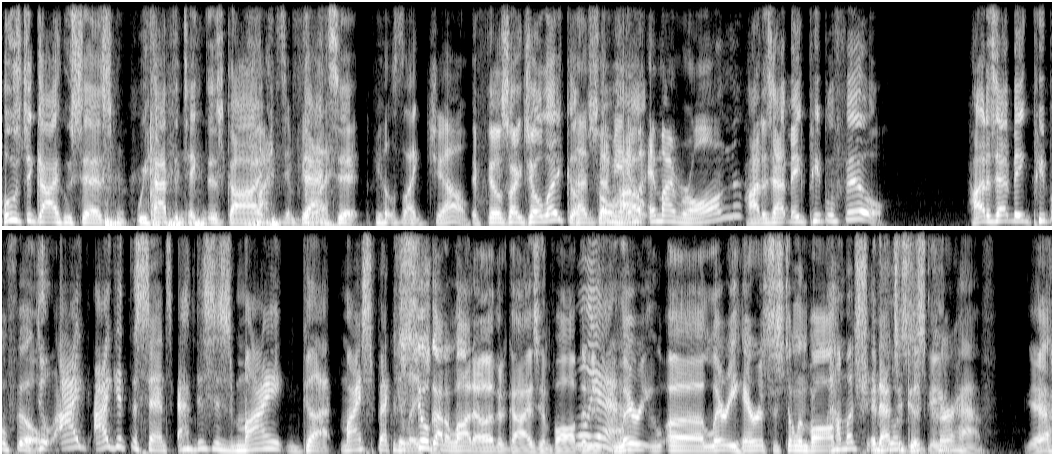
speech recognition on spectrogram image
Who's the guy who says we have to take this guy? It That's like, it. Feels like Joe. It feels like Joe Lacob. Uh, so I mean, how, am, am I wrong? how does that make people feel? How does that make people feel? Do I I get the sense, and this is my gut, my You speculation. still got a lot of other guys involved. Well, and yeah. Larry uh, Larry Harris is still involved. How much and that's a good does thing. Kerr have? Yeah,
